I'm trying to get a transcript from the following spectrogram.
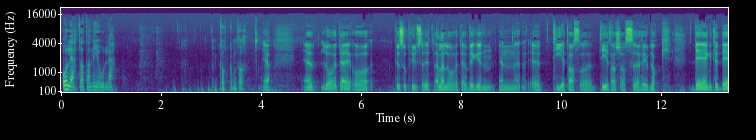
å lete etter ny olje kort kommentar. Ja. Lovet jeg å pusse opp huset ditt, eller lovet jeg å bygge en, en eh, ti, etasjer, ti etasjers eh, høyblokk. Det er egentlig det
